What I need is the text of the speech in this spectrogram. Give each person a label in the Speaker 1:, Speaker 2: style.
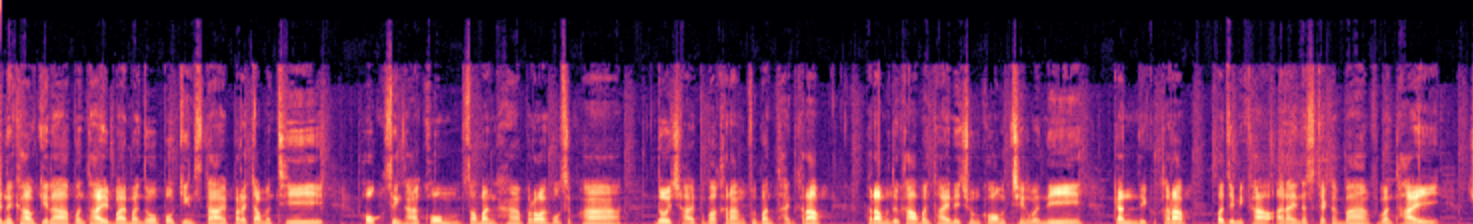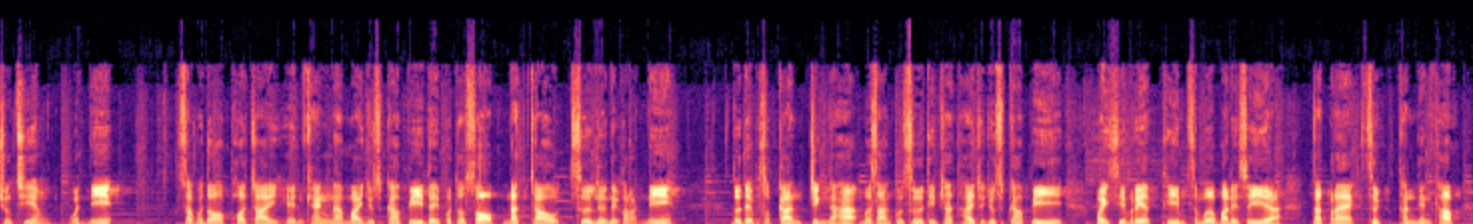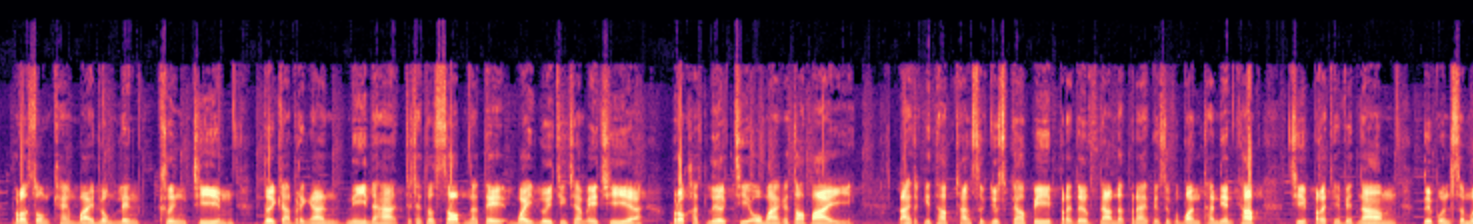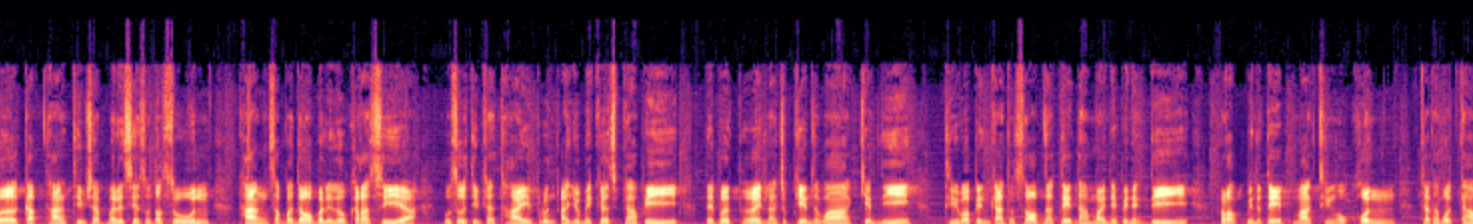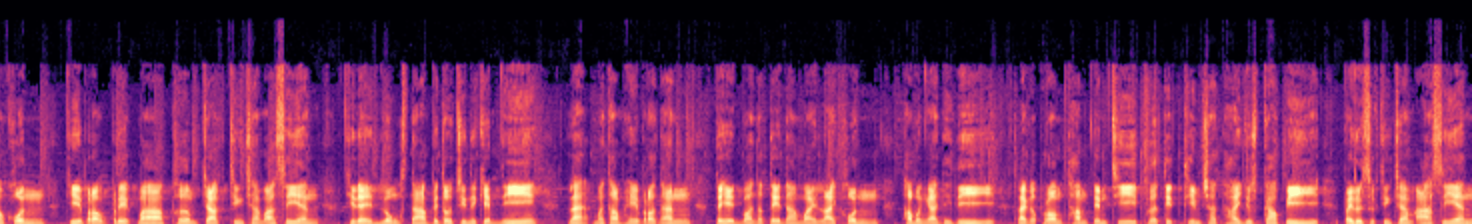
Speaker 1: ที่ในข่าวกีฬาป้อนไทยบายมาโนโปกิ้งสไตล์ประจำวันที่ 6 สิงหาคม 2565 โดยชายผู้บ้าคลั่งฟุตบอลไทยครับ เรามาดูข่าวบ้านไทยในช่วงของเที่ยงวันนี้ กันดีกว่าครับ ว่าจะมีข่าวอะไรน่าสนใจกันบ้างฟุตบอลไทย ช่วงเที่ยงวันนี้ซักวดอพอใจเห็นแข้งหน้าใหม่ยุ19ปีได้บททดสอบนัดเจ้าเสือเหลืองในครั้งนี้ โดยได้ประสบการณ์จริงนะฮะ เมื่อสารกุนซือทีมชาติไทยชุดยู่19ปี ไม่ซีเรียสทีมเสมอมาเลเซีย นัดแรกศึกทันเย็นครับ เพราะส่งแข้งใบลงเล่นครึ่งทีม โดยการรายงานนี้นะฮะจะใช้ทดสอบนักเตะไว้ลุยชิงแชมป์เอเชียรอบคัดเลือกที่โอมานกันต่อไป หลังจากที่ทัพช้างศึกยู19 ปี ประเดิมสนามนัดแรกในศึกฟุตบอลทันเนียนครับที่ประเทศเวียดนาม ด้วยผลเสมอกับทางทีมชาติมาเลเซีย0ต่อ0ทางซับบาดอร์บาเลโลกราเซียผู้สู้ทีมชาติไทยรุ่นอายุไม่เกิน 19 ปี ได้เปิดเผยหลังจบเกมนะว่าเกมนี้ ถือว่าเป็นการทดสอบนักเตะหน้าใหม่ได้เป็นอย่างดี เพราะมีนักเตะมากถึง 6 คน จากทั้งหมด 9 คนที่เราเรียกมาเพิ่มจากชิงแชมป์อาเซียน ที่ได้ลงสนามเป็นตัวจริงในเกมนี้ และมันทำให้เรานั้นได้เห็นว่านักเตะหน้าใหม่หลายคนทำผลงานที่ดี และก็พร้อมทำเต็มที่เพื่อติดทีมชาติไทยอยู่19ปี ไปลุยศึกชิงแชมป์อาเซียน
